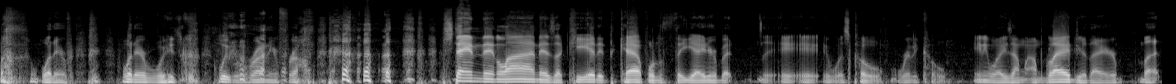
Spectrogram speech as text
whatever whatever we we were running from. Standing in line as a kid at the Capitol Theater, but it, it, it was cool, really cool. Anyways, I'm I'm glad you're there. But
